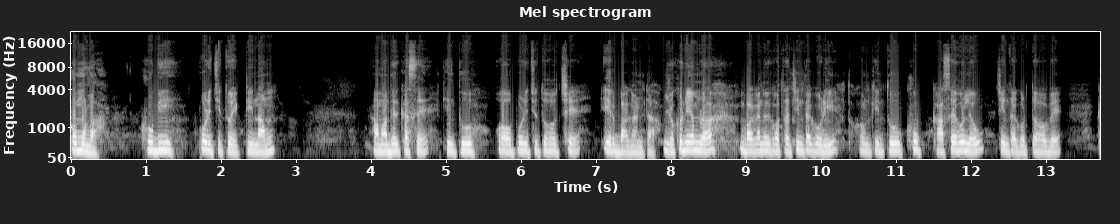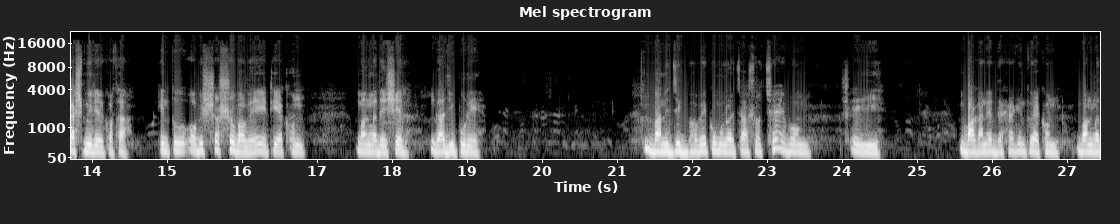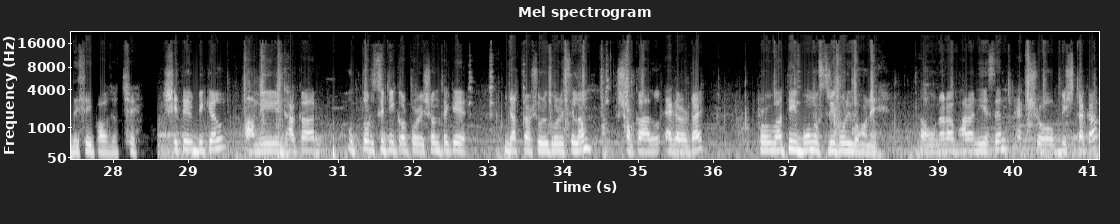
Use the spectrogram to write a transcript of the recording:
কমলা খুবই পরিচিত একটি নাম আমাদের কাছে, কিন্তু অপরিচিত হচ্ছে এর বাগানটা। যখনই আমরা বাগানের কথা চিন্তা করি, তখন কিন্তু খুব কাছে হলেও চিন্তা করতে হবে কাশ্মীরের কথা। কিন্তু অবিশ্বাস্যভাবে এটি এখন বাংলাদেশের গাজীপুরে বাণিজ্যিকভাবে কমলার চাষ হচ্ছে এবং সেই বাগানের দেখা কিন্তু এখন বাংলাদেশেই পাওয়া যাচ্ছে। শীতের বিকেল, আমি ঢাকার উত্তর সিটি কর্পোরেশন থেকে যাত্রা শুরু করেছিলাম সকাল এগারোটায় প্রভাতী বনশ্রী পরিবহনে। ওনারা ভাড়া নিয়েছেন একশো বিশ টাকা,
